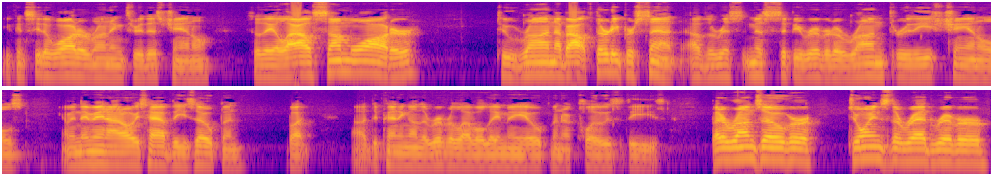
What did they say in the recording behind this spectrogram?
you can see the water running through this channel. So they allow some water to run about 30% of the Mississippi River to run through these channels. I mean, they may not always have these open, but uh, depending on the river level, they may open or close these. But it runs over, joins the Red River,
